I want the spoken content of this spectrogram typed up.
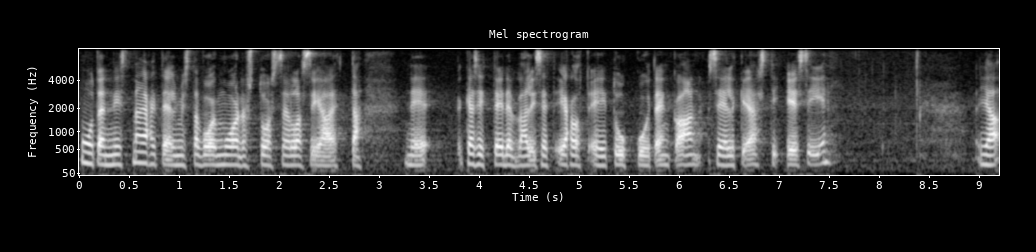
muuten niistä määritelmistä voi muodostua sellaisia, että ne käsitteiden väliset erot ei tule kuitenkaan selkeästi esiin. Ja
